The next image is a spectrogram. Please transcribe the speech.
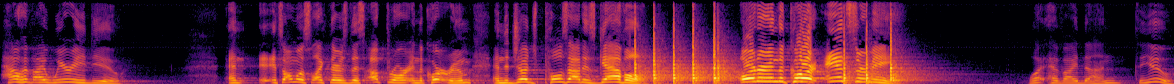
How have I wearied you? And it's almost like there's this uproar in the courtroom, and the judge pulls out his gavel. Order in the court, answer me. What have I done to you?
